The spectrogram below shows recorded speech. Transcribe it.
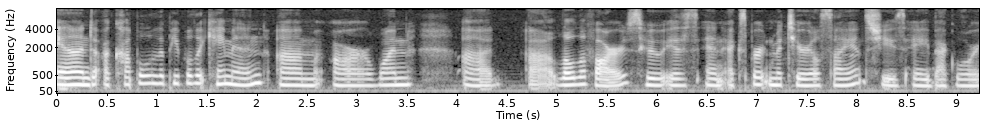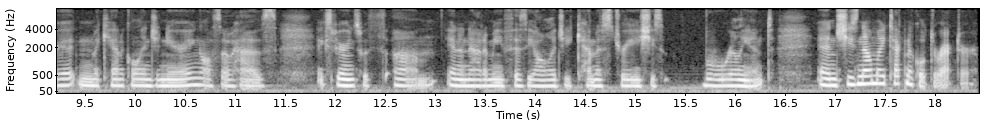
And a couple of the people that came in um, are one. Uh, uh, Lola Vars, who is an expert in material science. She's a baccalaureate in mechanical engineering, also has experience with um, in anatomy, physiology, chemistry. She's brilliant, and she's now my technical director.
